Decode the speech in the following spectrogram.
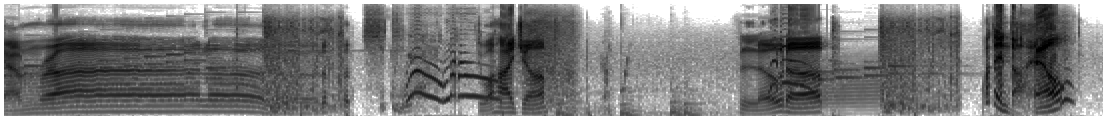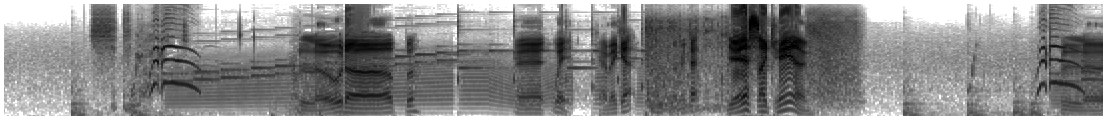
Camera... Do a high jump. Float up. What in the hell? Float up. And wait, can I make that? Can I make that? Yes, I can! Float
